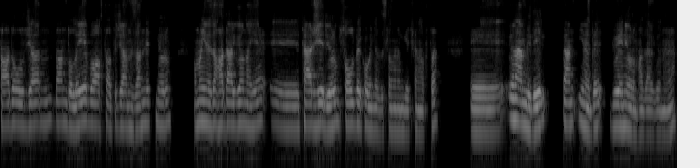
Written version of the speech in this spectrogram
sahada olacağından dolayı bu hafta atacağını zannetmiyorum. Ama yine de Hader Gönay'ı e, tercih ediyorum. Sol bek oynadı sanırım geçen hafta. Ee, önemli değil. Ben yine de güveniyorum Hader Gönay'a.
